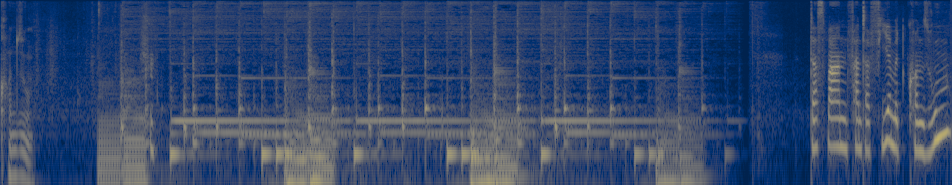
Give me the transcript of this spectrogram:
Konsum. Hm. Das waren Fanta 4 mit Konsum,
